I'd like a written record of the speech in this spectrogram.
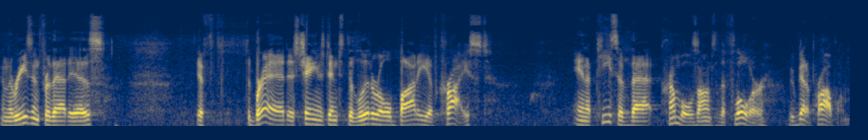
And the reason for that is if the bread is changed into the literal body of Christ and a piece of that crumbles onto the floor, we've got a problem.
